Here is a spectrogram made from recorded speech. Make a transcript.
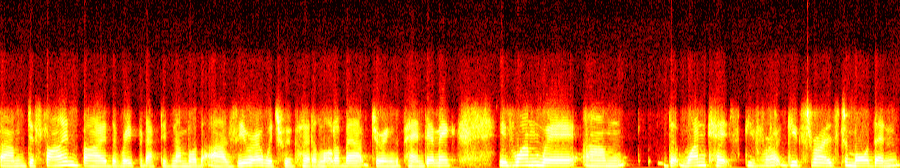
um, defined by the reproductive number, the R0, which we've heard a lot about during the pandemic, is one where um, that one case give, gives rise to more than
